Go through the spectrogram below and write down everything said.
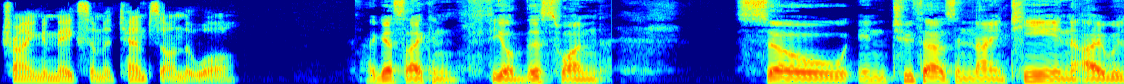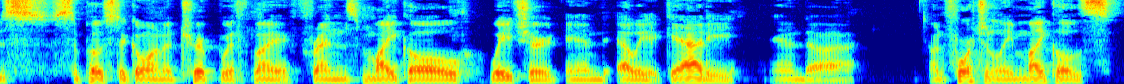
trying to make some attempts on the wall? I guess I can field this one. So in 2019, I was supposed to go on a trip with my friends Michael Waitshert and Elliot Gaddy, and uh, unfortunately, Michael's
